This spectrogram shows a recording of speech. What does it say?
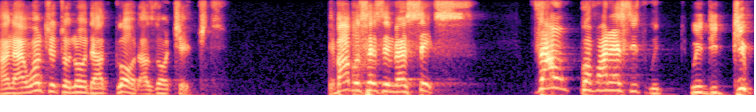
And I want you to know that God has not changed. The Bible says in verse 6 Thou coverest it with, with the deep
